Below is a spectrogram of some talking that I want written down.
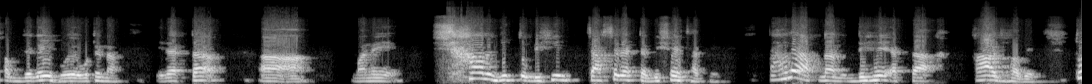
সব জায়গায় হয়ে ওঠে না। এটা একটা মানে সার যুক্ত বিহীন চাষের একটা বিষয় থাকে। তাহলে আপনার দেহে একটা কাজ হবে। তো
